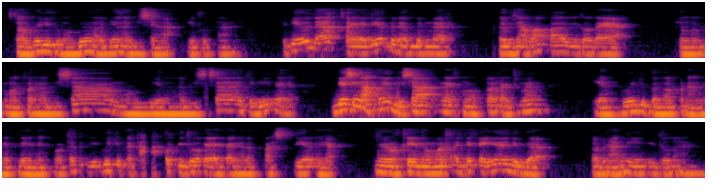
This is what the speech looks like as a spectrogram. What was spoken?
setahu gue juga mobil nggak dia nggak bisa gitu kan. Jadi ya udah kayak dia benar-benar nggak bisa apa-apa gitu. Kayak motor nggak bisa mobil nggak bisa. Jadi kayak dia sih ngakunya bisa naik motor ya. Cuman ya gue juga nggak pernah lihat dia naik motor. Jadi gue juga takut gitu loh kayak pengen lepas dia kayak ngerokin nomor aja. Kayaknya juga gak berani gitu kan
